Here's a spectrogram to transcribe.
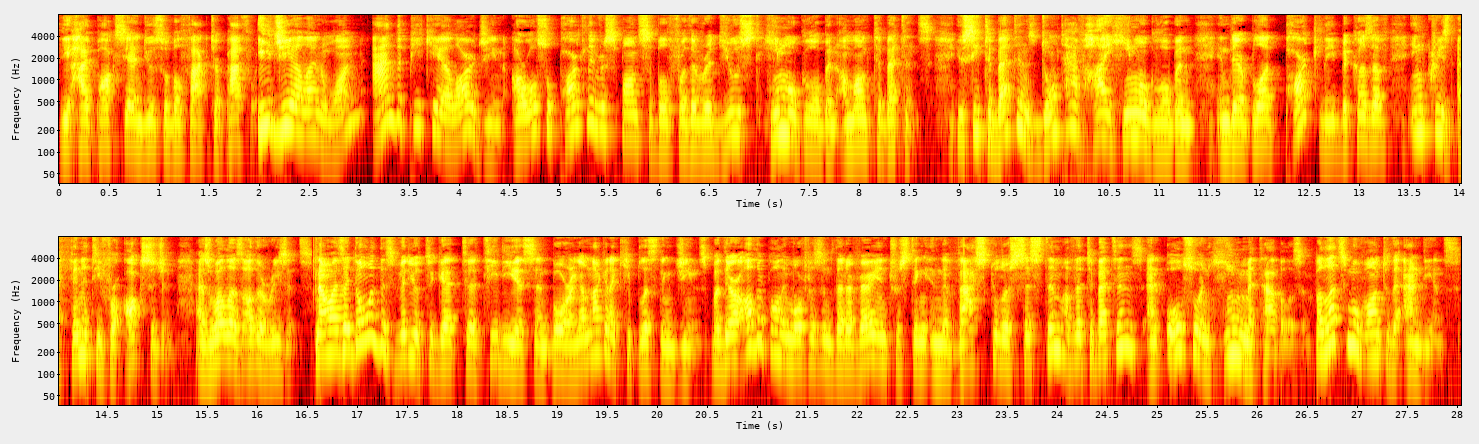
the hypoxia inducible factor pathway. EGLN1 and the PKLR gene are also partly responsible for the reduced hemoglobin among Tibetans. You see, Tibetans don't have high hemoglobin in their blood partly because of increased affinity for oxygen as well as other reasons. Now, as I don't want this video to get uh, tedious and boring, I'm not going to keep listing genes, but there are other polymorphisms that are very interesting in the vascular system of the Tibetans and also in heme metabolism. But let's move on to the Andeans.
